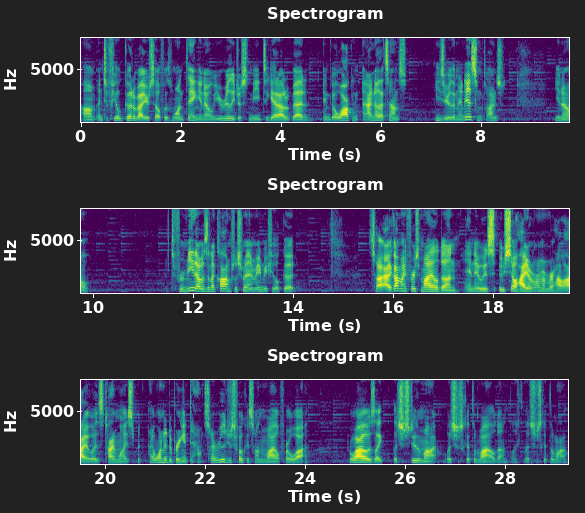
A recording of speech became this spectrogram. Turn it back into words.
Um, and to feel good about yourself was one thing, you know, you really just need to get out of bed and, go walk. And, and I know that sounds easier than it is sometimes. You know, for me, that was an accomplishment and made me feel good. So I, got my first mile done, and it was it was so high. I don't remember how high it was time wise, but I wanted to bring it down. So I really just focused on the mile for a while. For a while, I was like, let's just do the mile. Let's just get the mile done. Like, let's just get the mile.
